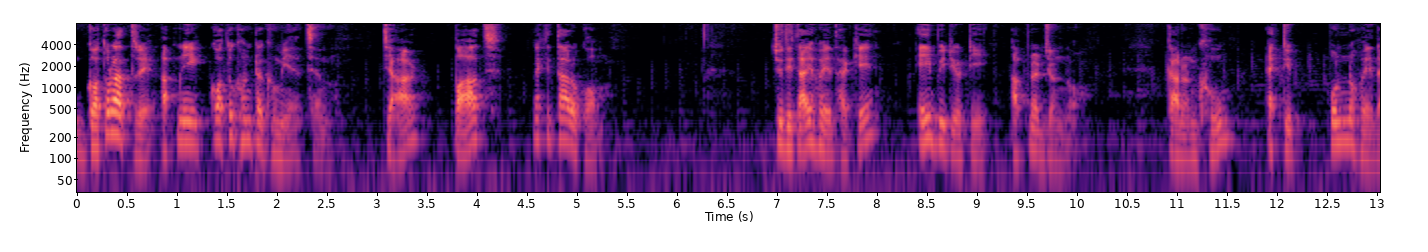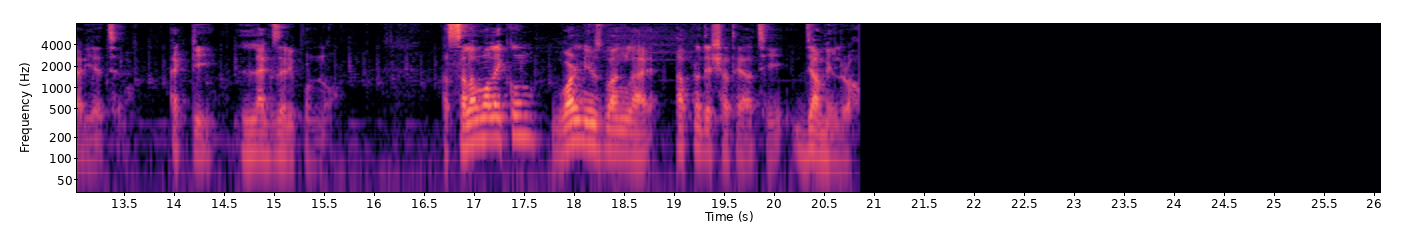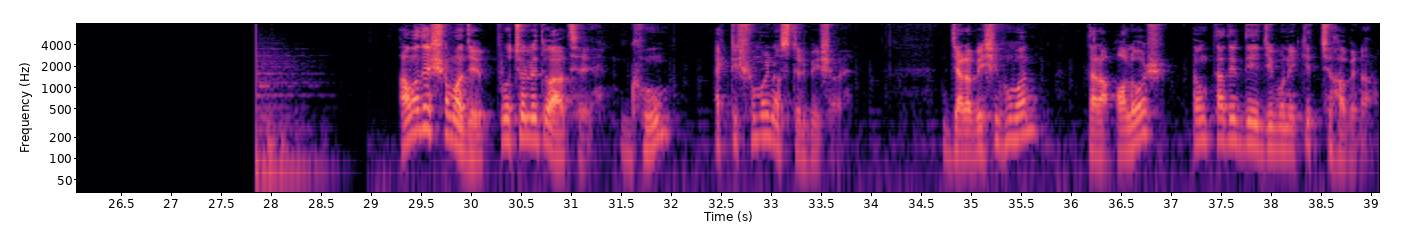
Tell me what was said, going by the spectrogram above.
গত রাত্রে আপনি কত ঘণ্টা ঘুমিয়েছেন? চার, পাঁচ, নাকি তারও কম? যদি তাই হয়ে থাকে, এই ভিডিওটি আপনার জন্য। কারণ ঘুম একটি পণ্য হয়ে দাঁড়িয়েছে, একটি লাক্সারি পণ্য। আসসালামু আলাইকুম, ওয়ার্ল্ড নিউজ বাংলায় আপনাদের সাথে আছি জামিল রহ আমাদের সমাজে প্রচলিত আছে ঘুম একটি সময় নষ্টের বিষয়। যারা বেশি ঘুমান, তারা অলস এবং তাদের দিয়ে জীবনে কিচ্ছু হবে না।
